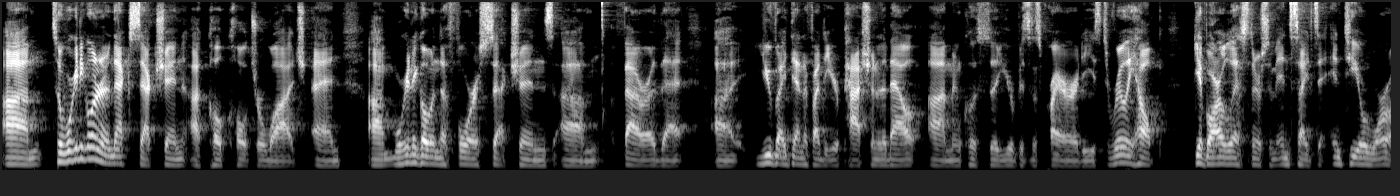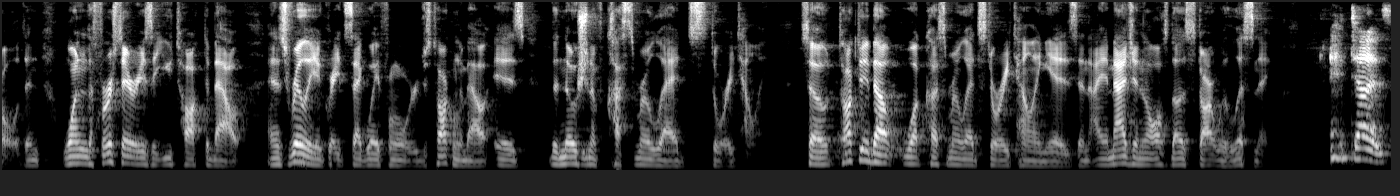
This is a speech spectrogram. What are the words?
um, so we're going to go into the next section uh, called culture watch and um, we're going to go in the four sections um, fara that uh, you've identified that you're passionate about um, and close to your business priorities to really help give our listeners some insights into your world and one of the first areas that you talked about and it's really a great segue from what we were just talking about is the notion of customer led storytelling. So, talk to me about what customer led storytelling is. And I imagine it all does start with listening. It does.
